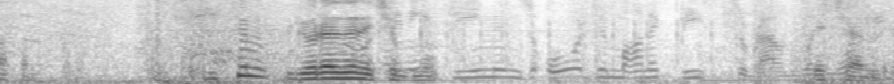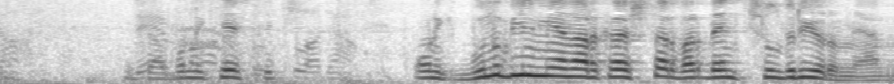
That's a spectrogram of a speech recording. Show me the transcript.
Bakın. Bütün görevler için bu. Geçerli. Mesela bunu kestik. will flood out. 12. Bunu bilmeyen arkadaşlar var. Ben çıldırıyorum yani.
